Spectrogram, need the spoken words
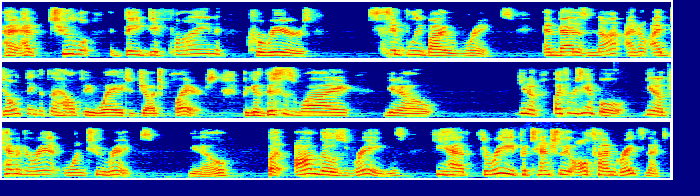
have, have too they define careers simply by rings and that is not I don't I don't think that's a healthy way to judge players because this is why you know you know like for example you know Kevin Durant won two rings you know but on those rings he had three potentially all-time greats next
